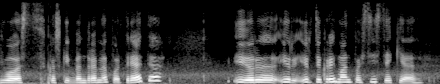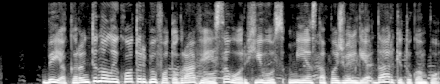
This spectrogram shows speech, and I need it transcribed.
juos kažkaip bendrame portrete ir, ir, ir tikrai man pasisekė. Beje, karantino laikotarpiu fotografija į savo archyvus miestą pažvelgė dar kitų kampų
